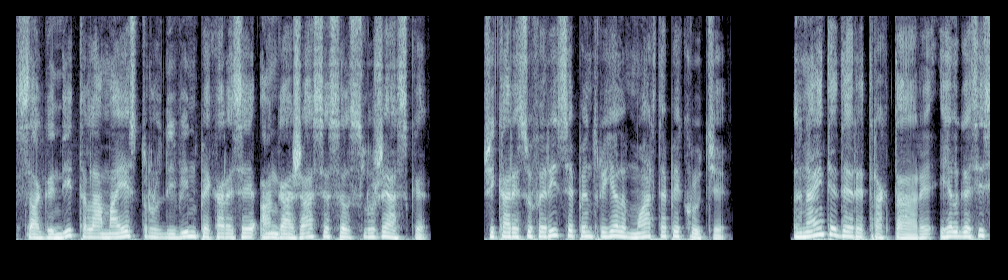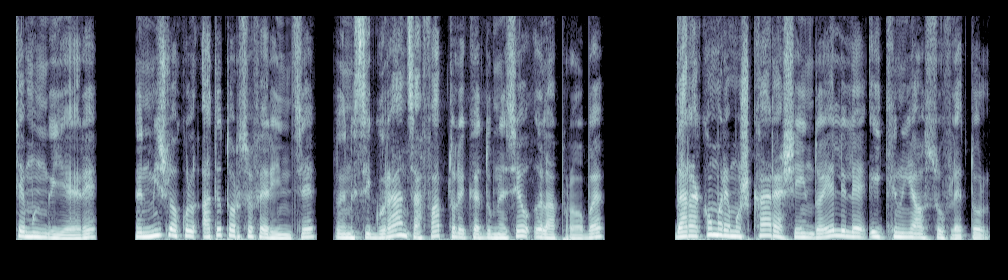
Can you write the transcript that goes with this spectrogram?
S-a gândit la maestrul divin pe care se angajase să-l slujească și care suferise pentru el moartea pe cruce. Înainte de retractare, el găsise mângâiere în mijlocul atâtor suferințe, în siguranța faptului că Dumnezeu îl aprobă, dar acum remușcarea și îndoielile îi chinuiau sufletul.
